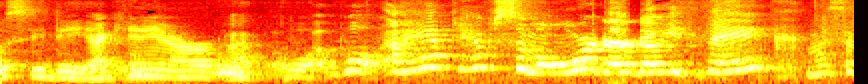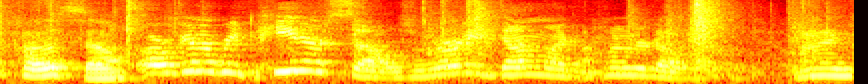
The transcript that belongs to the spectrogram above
OCD. I can't even. I, Well, I have to have some order, don't you think? I suppose so. Or we're gonna repeat ourselves. We've already done like a hundred of them. I,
